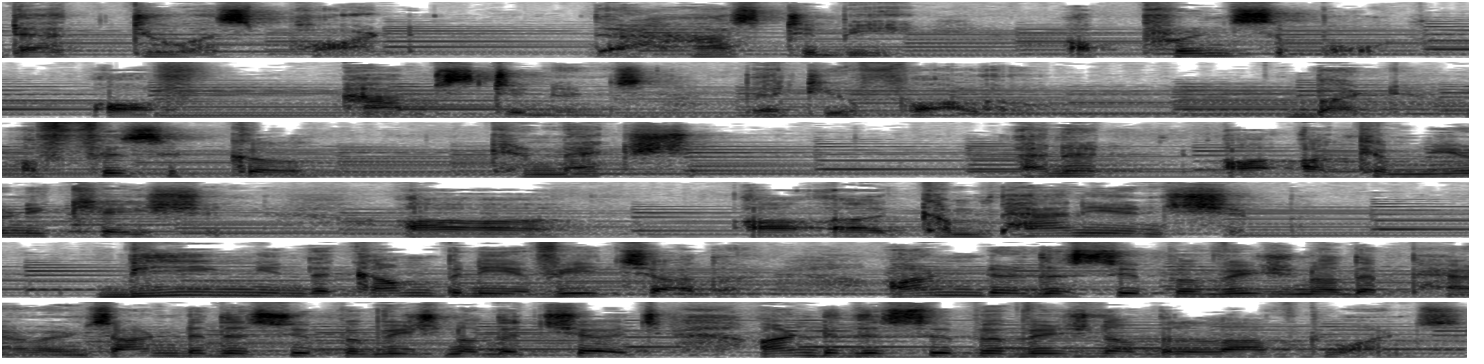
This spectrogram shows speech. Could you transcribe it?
death do us part. There has to be a principle of abstinence that you follow, but a physical connection and a, a, a communication, a, a companionship, being in the company of each other, under the supervision of the parents, under the supervision of the church, under the supervision of the loved ones,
